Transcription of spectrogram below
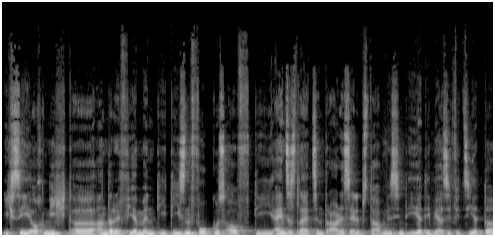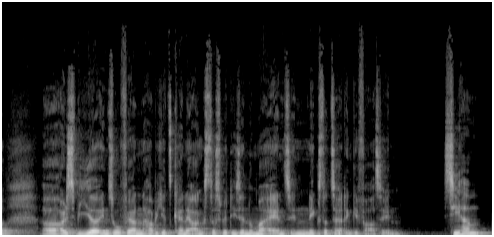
Ich sehe auch nicht äh, andere Firmen, die diesen Fokus auf die Einsatzleitzentrale selbst haben. Die sind eher diversifizierter äh, als wir. Insofern habe ich jetzt keine Angst, dass wir diese Nummer eins in nächster Zeit in Gefahr sehen. Sie haben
